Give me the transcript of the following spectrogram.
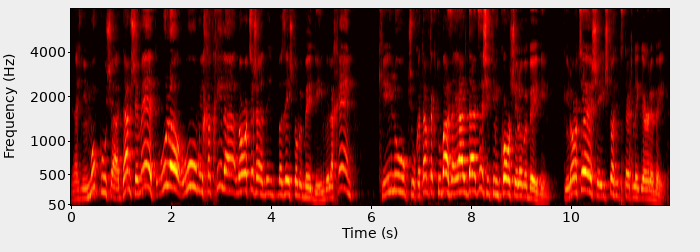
הנימוק הוא שהאדם שמת, הוא לא, הוא מלכתחילה לא רוצה שיתבזה אשתו בבית דין, ולכן, כאילו כשהוא כתב את הכתובה זה היה על דעת זה שהיא תמכור שלא בבית דין, כי הוא לא רוצה שאשתו תצטרך להיגרר לבית דין.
